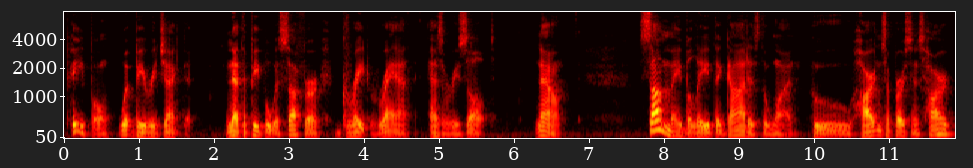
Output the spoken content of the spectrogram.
people would be rejected and that the people would suffer great wrath as a result. Now, some may believe that God is the one who hardens a person's heart,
